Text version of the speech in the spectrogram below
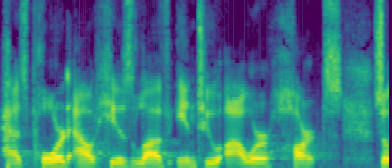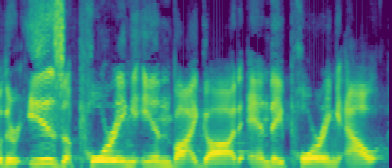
has poured out his love into our hearts. So there is a pouring in by God and a pouring out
